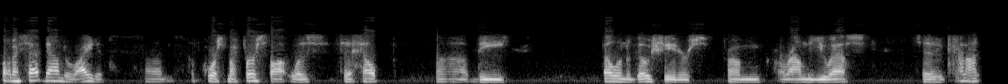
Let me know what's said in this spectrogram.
when I sat down to write it, um, of course, my first thought was to help uh, the fellow negotiators from around the U.S. to kind of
